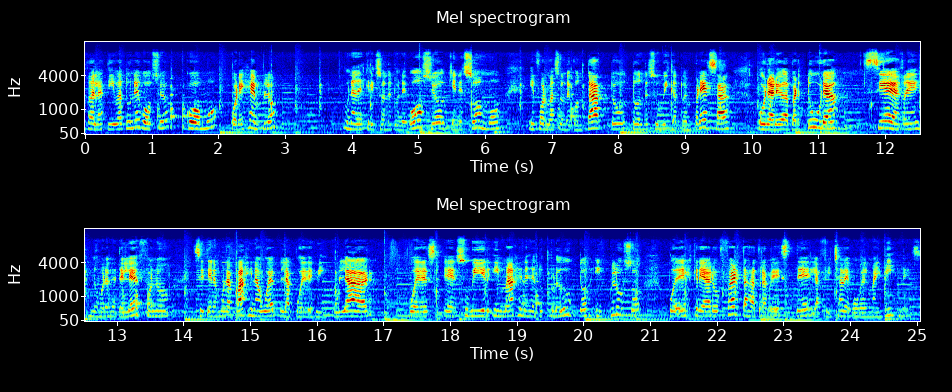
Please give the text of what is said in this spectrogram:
relativa a tu negocio como, por ejemplo, una descripción de tu negocio, quiénes somos, información de contacto, dónde se ubica tu empresa, horario de apertura, cierre, números de teléfono. Si tienes una página web, la puedes vincular, puedes eh, subir imágenes de tus productos, incluso puedes crear ofertas a través de la ficha de Google My Business.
